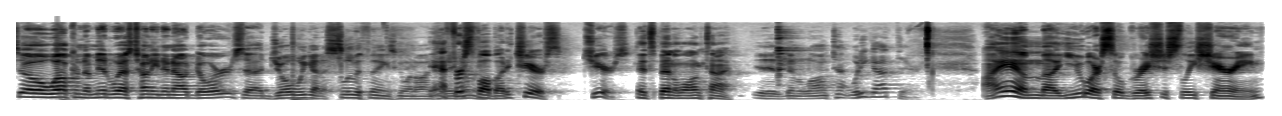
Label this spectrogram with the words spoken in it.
So, welcome to Midwest Hunting and Outdoors. Uh, Joel, we got a slew of things going on Yeah, today. first of all, buddy, cheers. cheers. It's been a long time. It has been a long time. What do you got there? I am, uh, you are so graciously sharing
